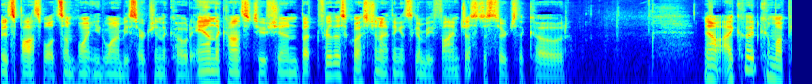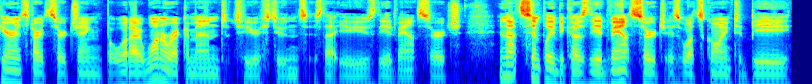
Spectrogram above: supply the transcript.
it's possible at some point you'd want to be searching the code and the Constitution, but for this question, I think it's going to be fine just to search the code. Now I could come up here and start searching, but what I want to recommend to your students is that you use the advanced search. And that's simply because the advanced search is what's going to be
